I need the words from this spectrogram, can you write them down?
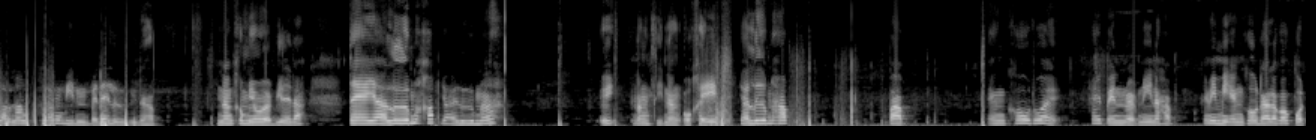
เรานั่งเครื่องบินไปได้เลยนะครับ นั่งเครื่องบินแบบนี้เลยนะ แต่อย่าลืมนะครับ อย่าลืมนะเอ้ยนั่งสีนั่งโอเค อย่าลืมนะครับ ปรับแองเกิลด้วยให้เป็นแบบนี้นะครับ ให้ไม่มีแองเกิลนะแล้วก็กด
